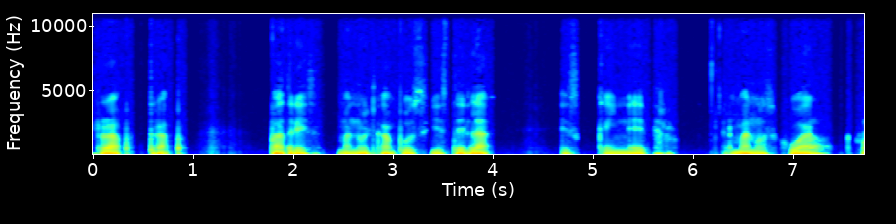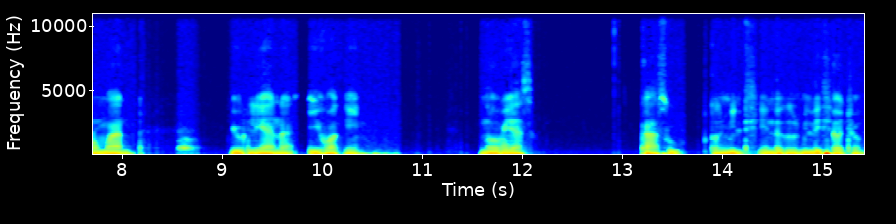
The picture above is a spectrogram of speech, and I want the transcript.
rap, trap. Padres, Manuel Campos y Estela Skyneder. Hermanos, Juan, Román, Juliana y Joaquín. Novias, Casu, 2018.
